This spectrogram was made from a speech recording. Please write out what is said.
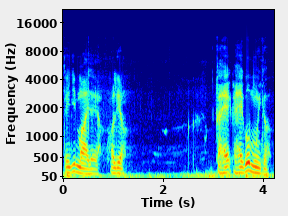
Tem demais aí, ó. Ali, ó. Carre- Carregou muito, ó.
